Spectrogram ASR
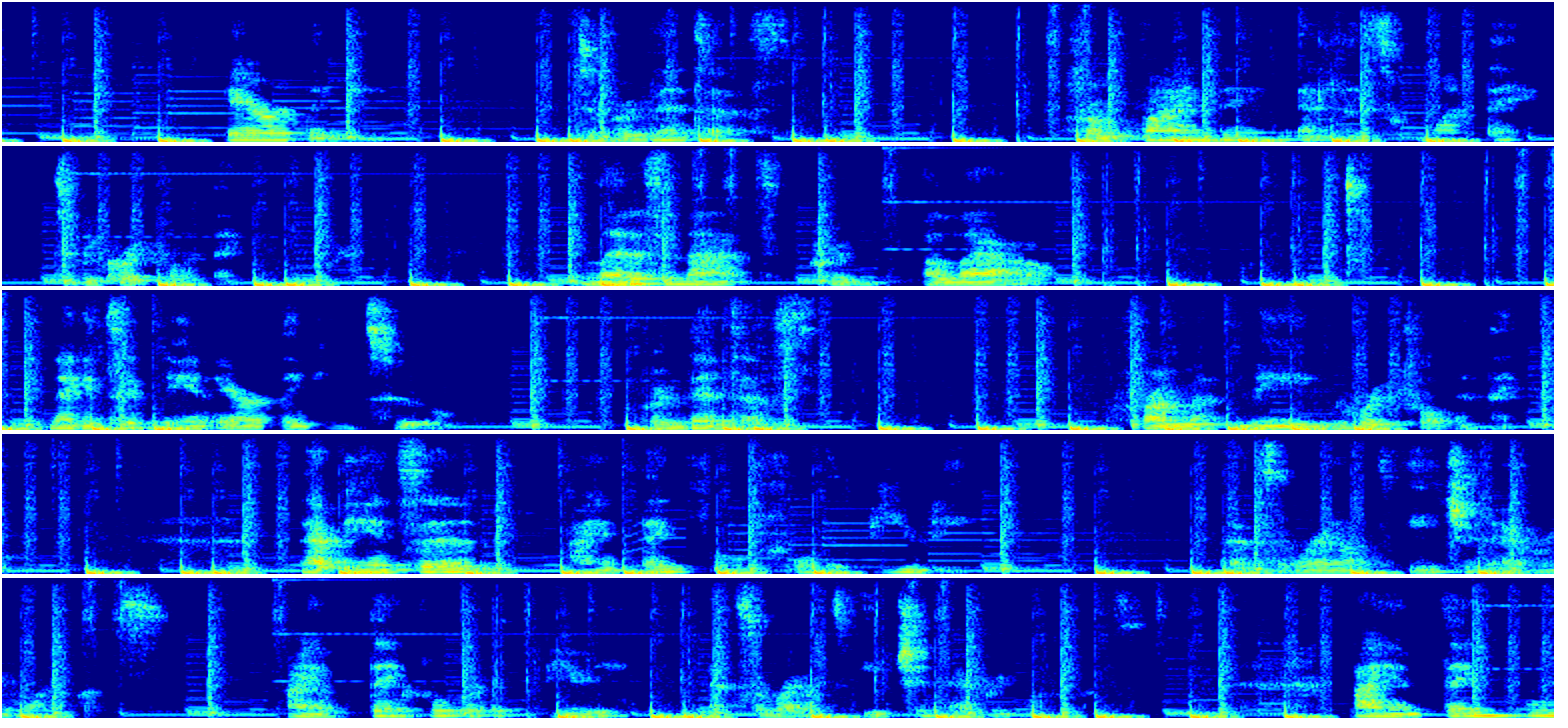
error thinking to prevent us from finding at least one thing to be grateful and thankful. Let us not pre- allow negativity and error thinking to prevent us from being grateful and thankful. That being said, I am thankful for the beauty that surrounds each and every. I am thankful for the beauty that surrounds each and every one of us. I am thankful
